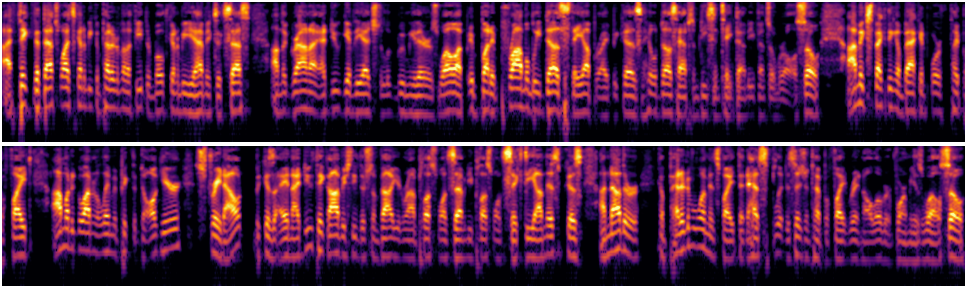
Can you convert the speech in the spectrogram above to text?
I think that that's why it's going to be competitive on the feet. They're both going to be having success on the ground. I, I do give the edge to Lookboonmee there as well, uh, but it probably does stay upright because Hill does have some decent takedown defense overall. So I'm expecting a back and forth type of fight. I'm going to go out on a limb and pick the dog here straight out because, and I do think obviously there's some value around plus 170, plus 160 on this because another competitive women's fight that has split decision type of fight written all over it for me as well. So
